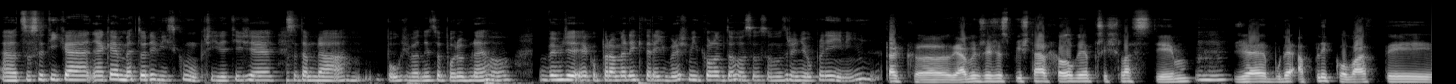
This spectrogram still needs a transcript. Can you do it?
Eh, co se týká nějaké metody výzkumu, přijde ti, že se tam dá používat něco podobného? Vím, že jako prameny, které budeš mít kolem toho, jsou samozřejmě úplně jiný. Tak eh, já bych řekl, že spíš ta archeologie přišla s tím, mm-hmm. že bude aplikovat ty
